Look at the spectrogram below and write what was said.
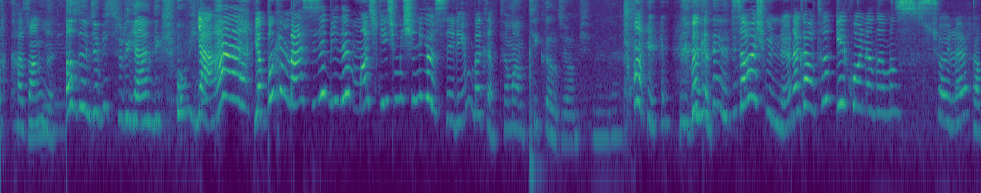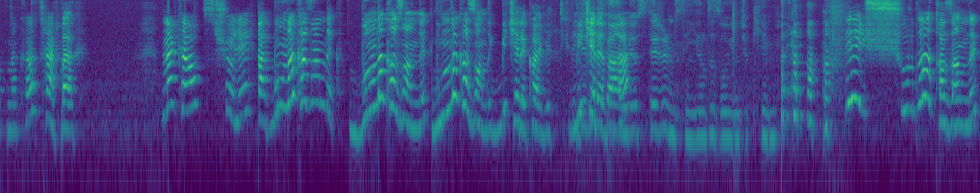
Adamlar kazandı. Az önce bir sürü yendik şov. Ya ha. Ya bakın ben size bir de maç geçmişini göstereyim. Bakın. Tamam tik alacağım şimdi. bakın savaş günü. Knockout'ı ilk oynadığımız şöyle. Shot knockout. Ha bak. Knockout şöyle. Bak bunda kazandık. Bunda kazandık. Bunda kazandık. Bir kere kaybettik. Bir, Bir, kere daha. gösterir misin yıldız oyuncu kim? Bir de şurada kazandık.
